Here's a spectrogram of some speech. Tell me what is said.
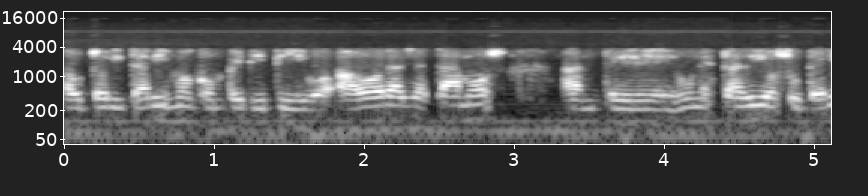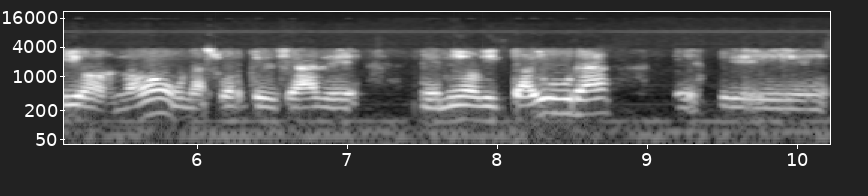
autoritarismo competitivo. Ahora ya estamos ante un estadio superior, ¿no? Una suerte ya de, neodictadura este,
